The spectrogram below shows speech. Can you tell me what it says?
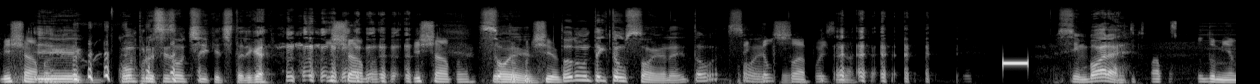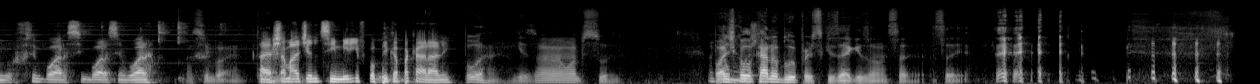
Me chama. E compra o season ticket, tá ligado? Me chama, me chama. Sonho. Todo mundo tem que ter um sonho, né? Então, sonho. Tem que ter um sonho, pois é. Simbora? No domingo. Simbora, simbora, simbora. Vamos embora. Ah, a chamadinha do Simirim ficou pica pra caralho, hein? Porra, Guizão é um absurdo. Pode colocar no blooper se quiser, Guizão, essa, essa aí.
